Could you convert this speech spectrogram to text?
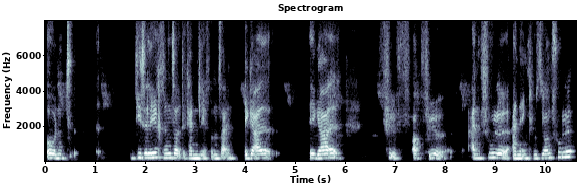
Und diese Lehrerin sollte keine Lehrerin sein. Egal, egal für, ob für eine Schule, eine Inklusionsschule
